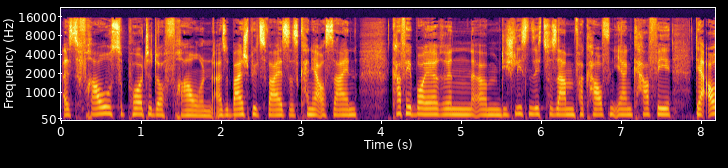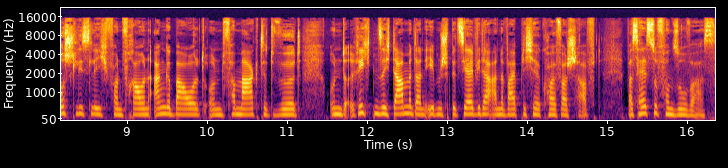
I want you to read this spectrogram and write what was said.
als Frau supporte doch Frauen. Also beispielsweise, es kann ja auch sein, Kaffeebäuerinnen, ähm, die schließen sich zusammen, verkaufen ihren Kaffee, der ausschließlich von Frauen angebaut und vermarktet wird und richten sich damit dann eben speziell wieder an eine weibliche Käufer Nachbarschaft. Was hältst du von sowas?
